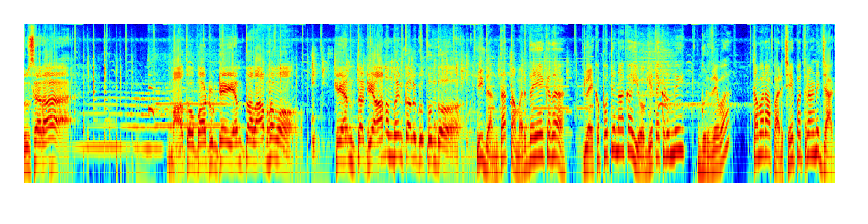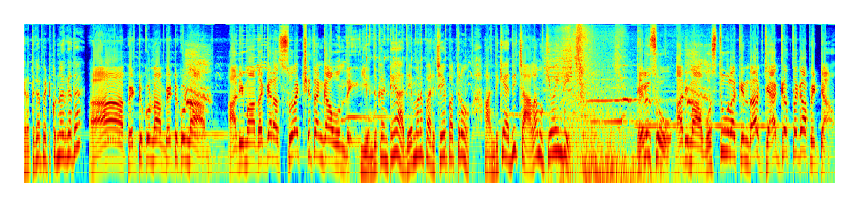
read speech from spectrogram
చూసారా మాతో పాటుంటే ఎంత లాభమో ఎంతటి ఆనందం కలుగుతుందో. ఇదంతా తమరిదయ్యే కదా. లేకపోతే నాకు ఆ యోగ్యత ఎక్కడుంది? గురుదేవా తమరు ఆ పరిచయ పత్రాన్ని జాగ్రత్తగా పెట్టుకున్నారు కదా? ఆ పెట్టుకున్నాం పెట్టుకున్నాం. అది మా దగ్గర సురక్షితంగా ఉంది. ఎందుకంటే అదే మన పరిచయ పత్రం. అందుకే అది చాలా ముఖ్యమైంది. తెలుసు అది మా వస్తువుల కింద జాగ్రత్తగా పెట్టాం.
